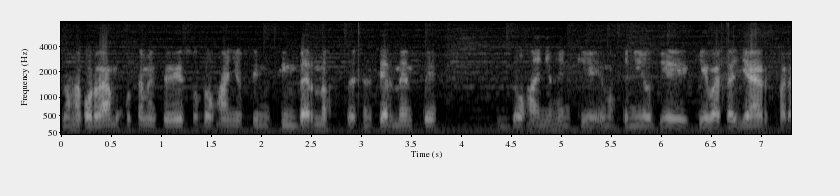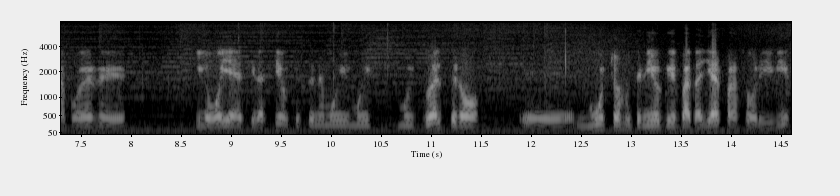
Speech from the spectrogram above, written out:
nos acordábamos justamente de esos dos años sin, sin vernos presencialmente, dos años en que hemos tenido que, batallar para poder, eh, y lo voy a decir así, aunque suene muy, muy, muy cruel, pero eh, muchos han tenido que batallar para sobrevivir,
